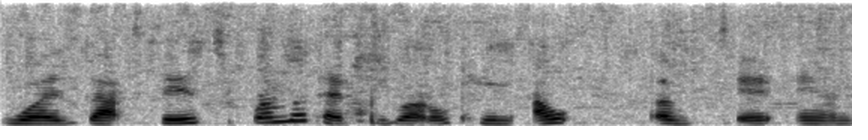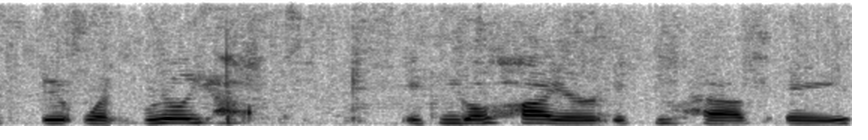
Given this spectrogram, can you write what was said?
was that fizz from the Pepsi bottle came out of it and it went really hot. It can go higher if you have a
